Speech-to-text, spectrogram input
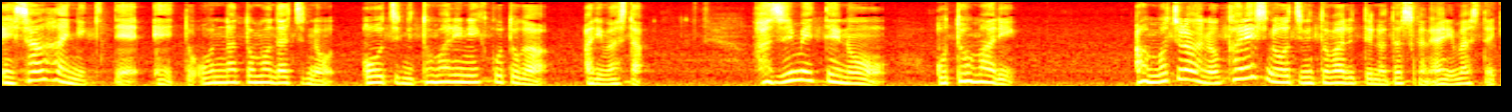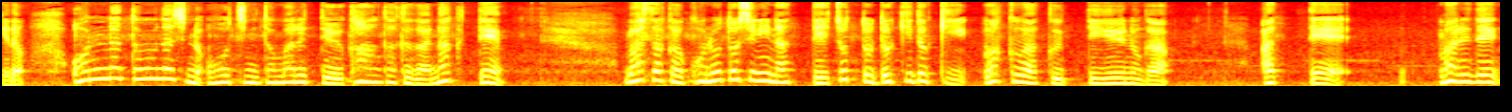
え上海に来て、えーと、女友達のお家に泊まりに行くことがありました。初めてのお泊まり。あもちろんあの彼氏のお家に泊まるっていうのは確かにありましたけど女友達のお家に泊まるっていう感覚がなくてまさかこの年になってちょっとドキドキワクワクっていうのがあってまるで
